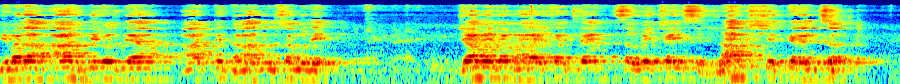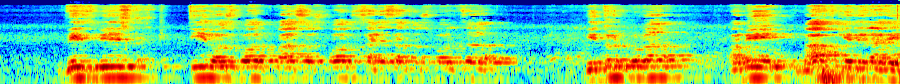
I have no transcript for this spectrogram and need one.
की मला आठ दिवस द्या आठ ते दहा दिवसामध्ये ज्या माझ्या महाराष्ट्रातल्या चव्वेचाळीस लाख शेतकऱ्यांचं वीज बिल तीन हॉर्स पॉवर पाच हॉर्स साडेसात हॉर्स इथून पुढं आम्ही माफ केलेलं आहे.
